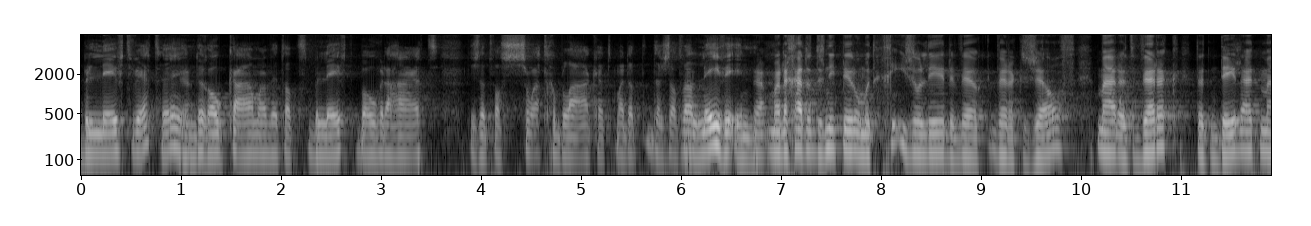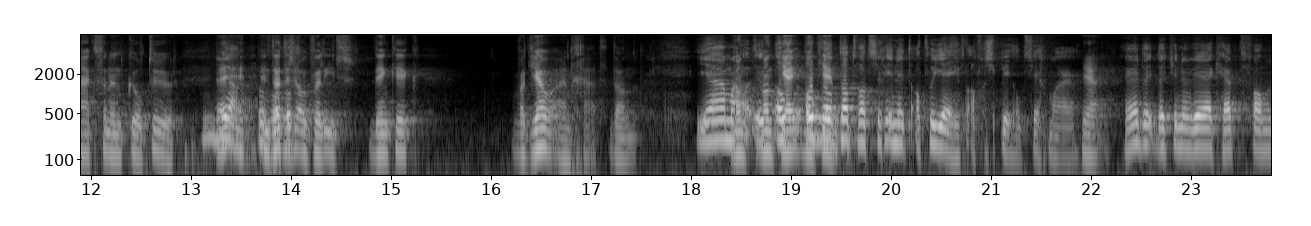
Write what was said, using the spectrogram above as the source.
beleefd werd. Hè. In de rookkamer werd dat beleefd boven de haard. Dus dat was zwart geblakerd, maar dat, daar zat wel leven in. Ja, maar dan gaat het dus niet meer om het geïsoleerde werk, werk zelf, maar het werk dat deel uitmaakt van een cultuur. Ja, en, en dat is ook wel iets, denk ik, wat jou aangaat dan. Ja, maar want, want ook, jij, ook wel dat wat zich in het atelier heeft afgespeeld, zeg maar. Ja. dat, dat, je een werk hebt van, uh,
